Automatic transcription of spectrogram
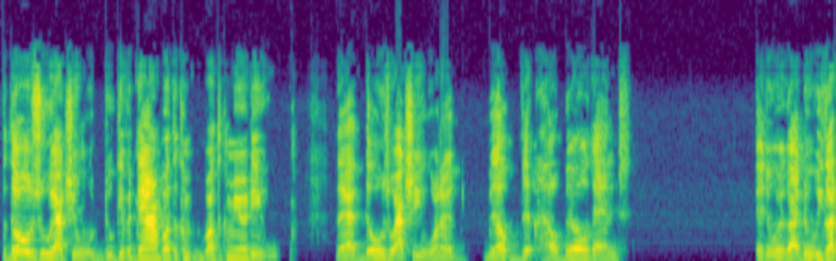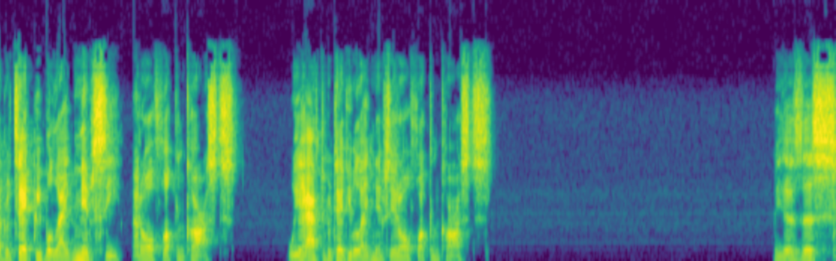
for those who actually do give a damn about the about the community, that those who actually want to help help build and and what we gotta do. We gotta protect people like Nipsey at all fucking costs. We have to protect people like Nipsey at all fucking costs because this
